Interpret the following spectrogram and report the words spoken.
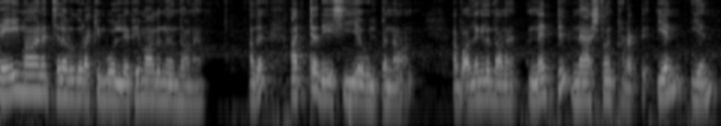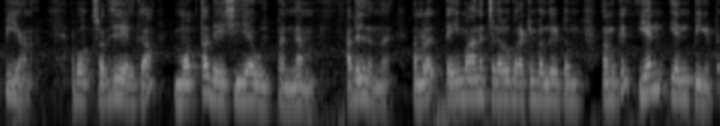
തേയ്മാന ചെലവ് കുറയ്ക്കുമ്പോൾ ലഭ്യമാകുന്നത് എന്താണ്? അത് അറ്റ ദേശീയ ഉൽപ്പന്നമാണ്. അപ്പോൾ അല്ലെങ്കിൽ എന്താണ്? Net national product N N P ആണ്. അപ്പോൾ ശ്രദ്ധിച്ച് കേൾക്കുക. മൊത്ത ദേശീയ ഉൽപ്പന്നം. അതിൽ നിന്ന് നമ്മൾ തേയ്മാന ചിലവ് കുറയ്ക്കുമ്പോൾ എന്ത് കിട്ടും? നമുക്ക് എൻ എൻ പി കിട്ടും.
